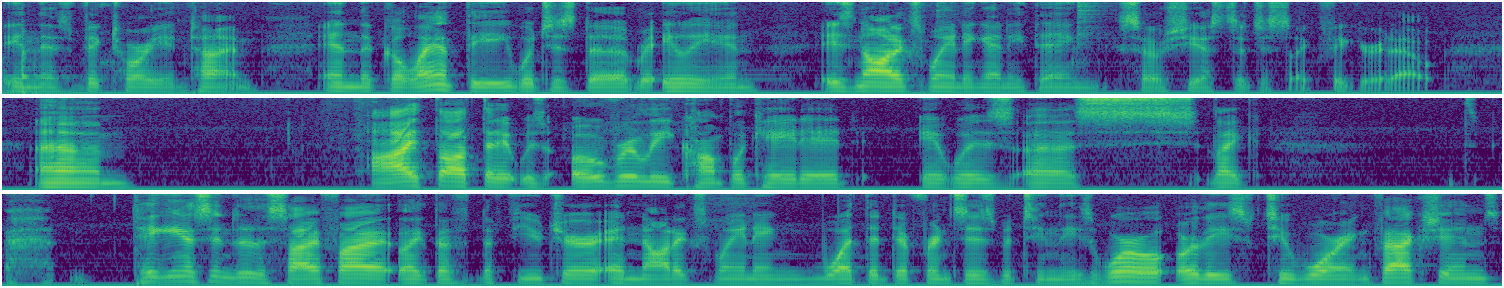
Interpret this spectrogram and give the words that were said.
in this victorian time. And the galanthe which is the alien is not explaining anything so she has to just like figure it out. Um, i thought that it was overly complicated. It was uh like taking us into the sci-fi like the the future and not explaining what the difference is between these world or these two warring factions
